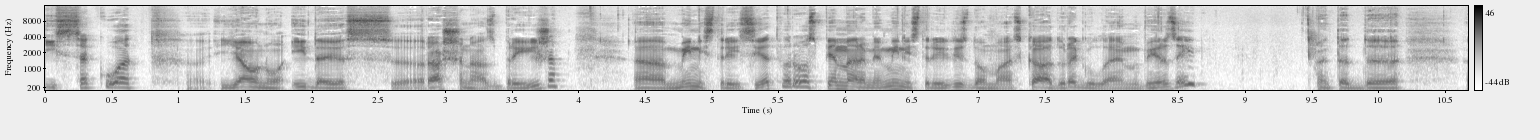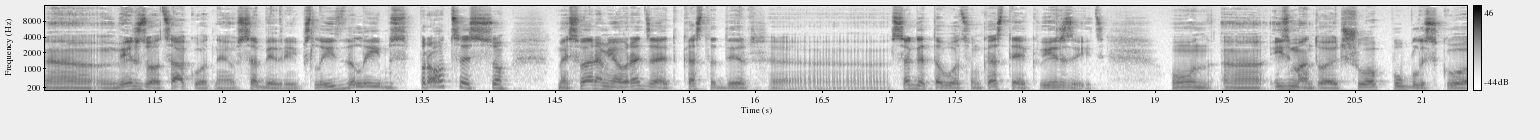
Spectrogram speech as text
izsekot jau no idejas rašanās brīža ministrijas ietvaros. Piemēram, ja ministrija ir izdomājusi kādu regulējumu virzīt, tad uh, virzot sākotnēji uz sabiedrības līdzdalības procesu, mēs varam jau redzēt, kas tad ir uh, sagatavots un kas tiek virzīts. Un, uh, izmantojot šo publisko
